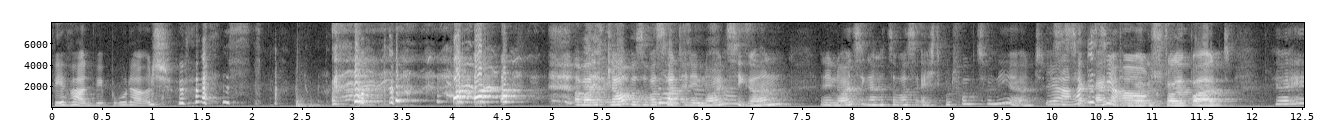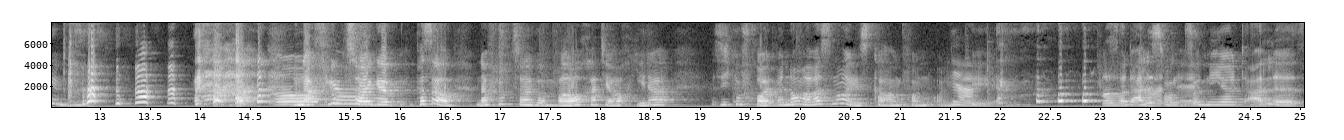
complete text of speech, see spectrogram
wir waren wie Bruder und Schwester. Aber ich glaube, sowas hat in den 90ern, in den 90ern hat sowas echt gut funktioniert. Ja, es ist hat es ja keiner drüber auch. gestolpert. Ja, eben. Oh, Und nach Flugzeuge, pass auf, nach Flugzeuge im Bauch hat ja auch jeder sich gefreut, wenn noch mal was Neues kam von Oli Ja. P. Oh Das hat alles Gott, ey. funktioniert, alles.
